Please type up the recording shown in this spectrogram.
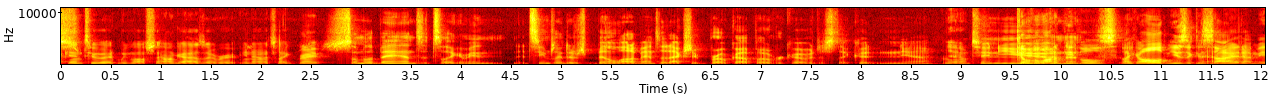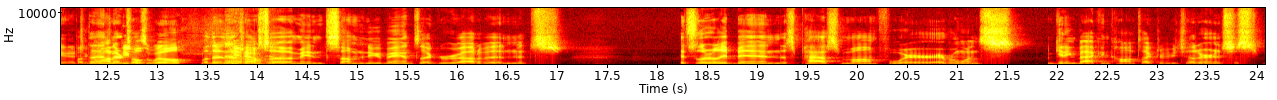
back into it. We've lost sound guys over it. You know, it's like Right. some of the bands, it's like I mean, it seems like there's been a lot of bands that actually broke up over COVID, just they couldn't, you know, Yeah. continue. Killed a lot of then- people's like all music aside. I mean, it But took a lot of people's told- will. But then there's also, I mean, some new bands that grew out of it, and it's it's literally been this past month where everyone's getting back in contact with each other, and it's just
